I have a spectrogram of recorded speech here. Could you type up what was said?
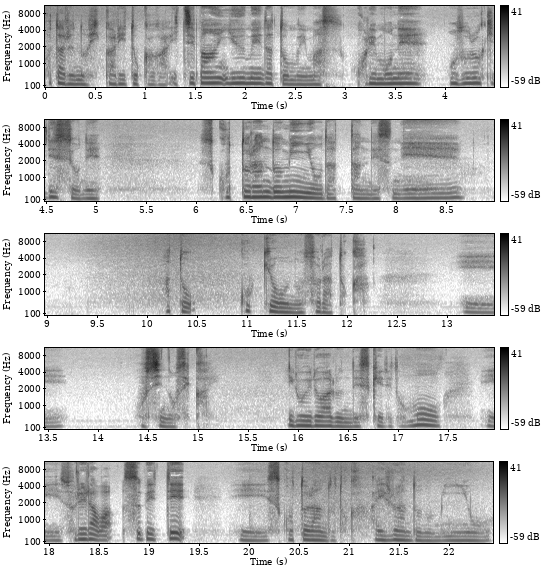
蛍の光とかが一番有名だと思います。これもね驚きですよね。スコットランド民謡だったんですね。あと故郷の空とか、えー、星の世界。いろいろあるんですけれども、えー、それらは全てえー、スコットランドとかアイルランドの民謡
